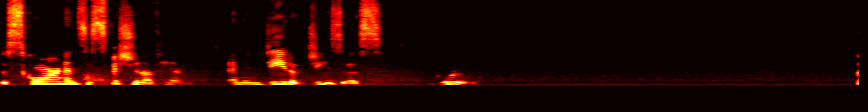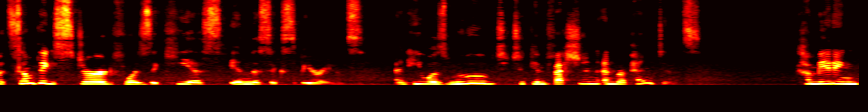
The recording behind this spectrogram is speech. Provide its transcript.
the scorn and suspicion of him and indeed of Jesus, grew. But something stirred for Zacchaeus in this experience, and he was moved to confession and repentance, committing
